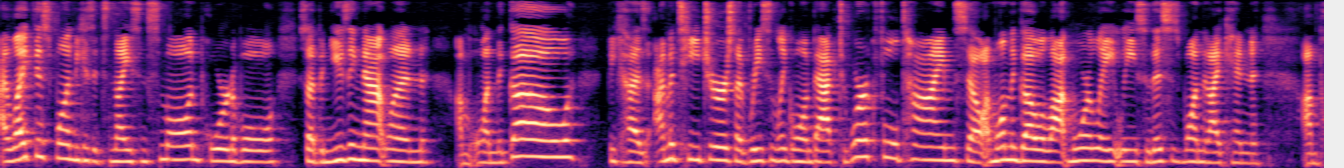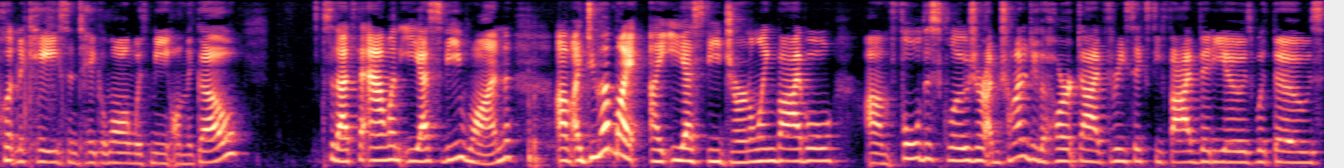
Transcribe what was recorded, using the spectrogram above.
I like this one because it's nice and small and portable. So I've been using that one um, on the go because I'm a teacher, so I've recently gone back to work full time, so I'm on the go a lot more lately. So this is one that I can um, put in a case and take along with me on the go. So that's the Allan ESV one. Um, I do have my, my ESV journaling Bible. Um, full disclosure, I'm trying to do the Heart Dive 365 videos with those.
